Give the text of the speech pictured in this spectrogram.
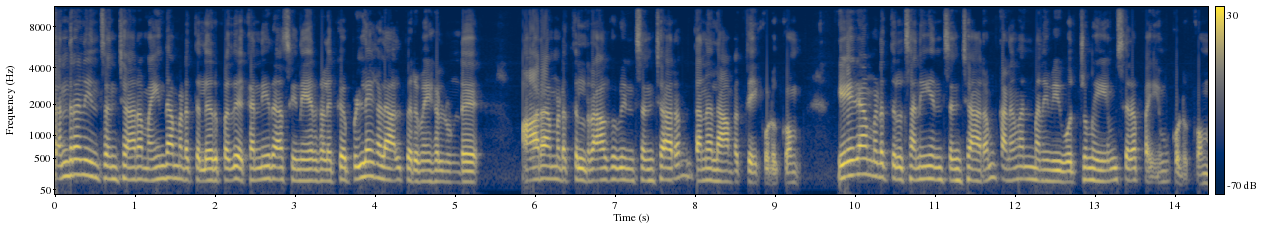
சந்திரனின் சஞ்சாரம் ஐந்தாம் இடத்தில் இருப்பது கன்னிராசி நேர்களுக்கு பிள்ளைகளால் பெருமைகள் உண்டு. ஆறாம் இடத்தில் ராகுவின் சஞ்சாரம் தன லாபத்தை கொடுக்கும். ஏழாம் இடத்தில் சனியின் சஞ்சாரம் கணவன் மனைவி ஒற்றுமையும் சிறப்பையும் கொடுக்கும்.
